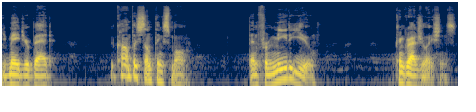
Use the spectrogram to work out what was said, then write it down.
You made your bed. You accomplished something small. Then from me to you, congratulations.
